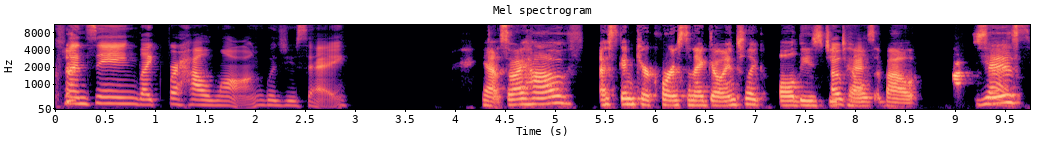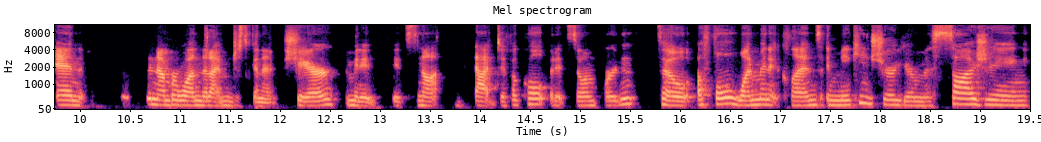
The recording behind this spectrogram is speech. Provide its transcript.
Cleansing, like for how long would you say? Yeah, so I have a skincare course and I go into like all these details okay. about practices. Yes. And the number one that I'm just going to share, I mean, it, it's not that difficult, but it's so important. So, a full one minute cleanse and making sure you're massaging,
